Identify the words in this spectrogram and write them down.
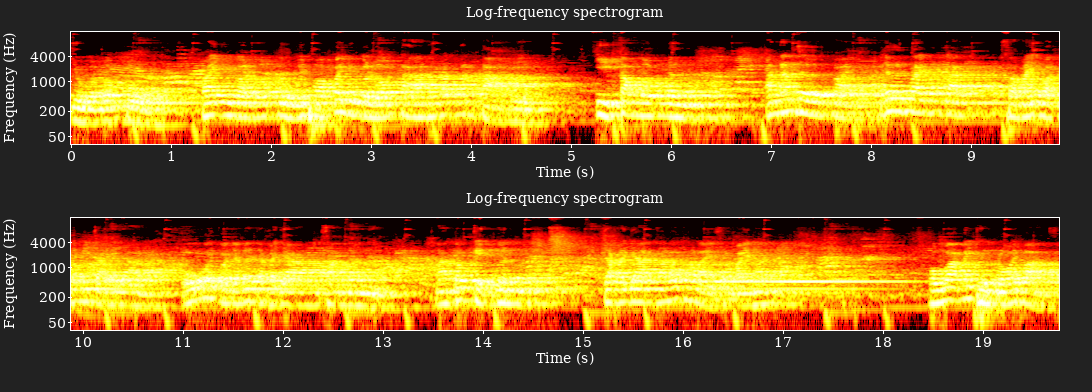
อยู่กับหลวงปู่ไปอยู่กับหลวงปู่ไม่พอไปอยู่กับหลวงตาที่วัดบ้านตาอีกอีกตำบลหนึ่งอันนั้นเดินไปเดินไปเหมือนกันสมัยก่อนไม่มีจักรยานโอ้ยกว่าจะได้จักรยานคันหนึงเนี่ยนะต้องเก็บเงินจักรยานคันละเท่าไหร่สมัยนั้น ผมว่าไม่ถึงร้อยบาทส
